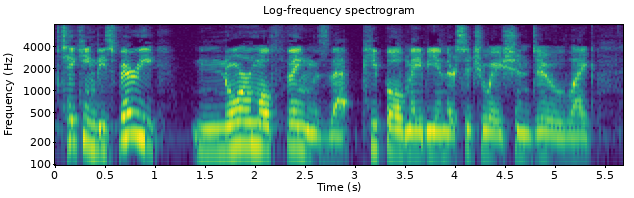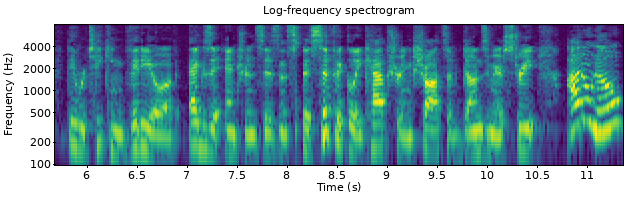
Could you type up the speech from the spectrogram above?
taking these very normal things that people maybe in their situation do, like they were taking video of exit entrances and specifically capturing shots of Dunsmuir Street. I don't know,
